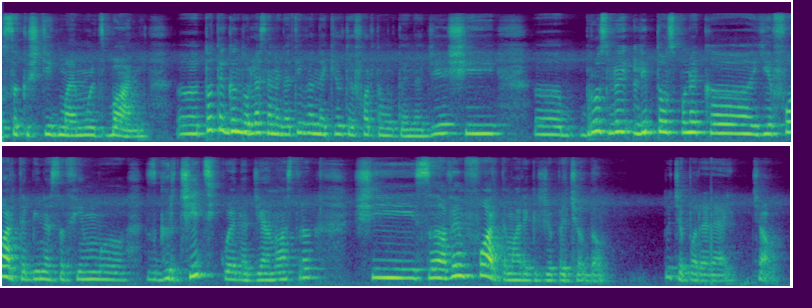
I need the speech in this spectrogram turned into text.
să câștig mai mulți bani. Toate gândurile astea negative ne cheltuie foarte multă energie și Bruce Lipton spune că e foarte bine să fim zgârciți cu energia noastră și să avem foarte mare grijă pe ce o dăm. Tu ce părere ai? Ceau!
